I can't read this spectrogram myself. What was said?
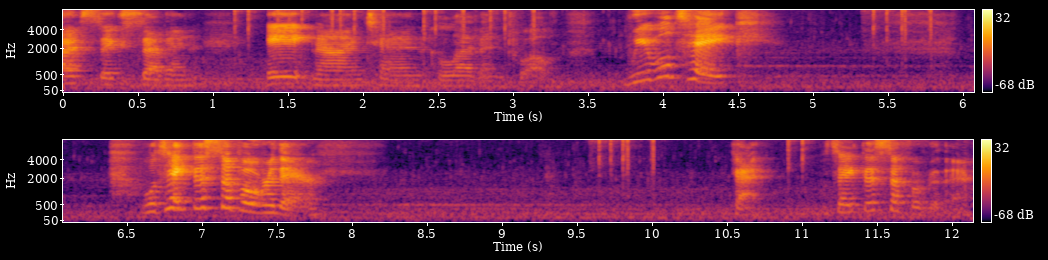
5, 6, 7, 8, 9, 10, 11, 12. We will take, we'll take this stuff over there. Okay, we'll take this stuff over there.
